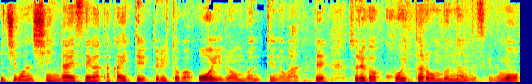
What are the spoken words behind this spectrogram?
一番信頼性が高いって言ってる人が多い論文っていうのがあって、それがこういった論文なんですけども、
